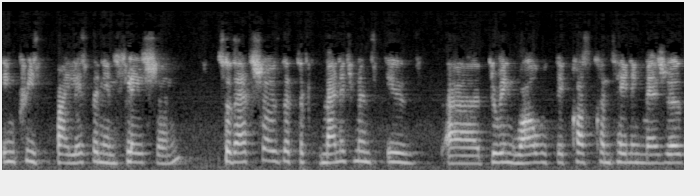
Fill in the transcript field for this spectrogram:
increased by less than inflation. So that shows that the management is uh, doing well with their cost containing measures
